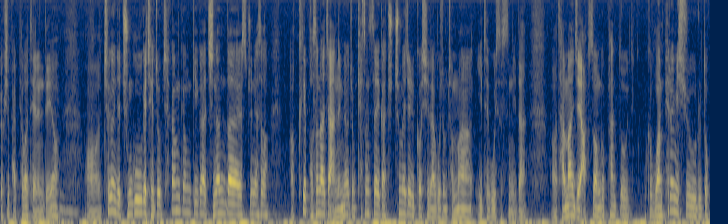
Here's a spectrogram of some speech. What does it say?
역시 발표가 되는데요. 음. 어, 최근 이제 중국의 제조업 체감 경기가 지난달 수준에서 어, 크게 벗어나지 않으면 좀 개선세가 주춤해질 것이라고 좀 전망이 되고 있었습니다. 어, 다만 이제 앞서 언급한 또 그 우한 폐렴 이슈를 또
